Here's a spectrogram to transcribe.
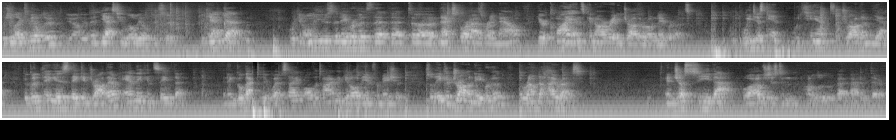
Would you like to be able to? Yeah. Then yes, you will be able to soon. You can't yet. We can only use the neighborhoods that, that uh, Nextdoor has right now. Your clients can already draw their own neighborhoods. We just can't, we can't draw them yet. The good thing is they can draw them and they can save them. And then go back to their website all the time and get all the information. So they could draw a neighborhood around a high rise and just see that. Well, I was just in Honolulu, that mattered there.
